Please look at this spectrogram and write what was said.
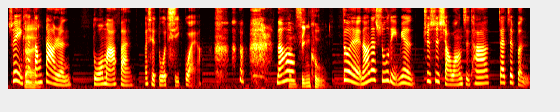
所以你看，当大人多麻烦，而且多奇怪啊！然后很辛苦。对，然后在书里面，就是小王子他在这本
